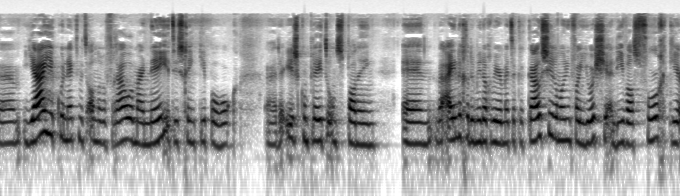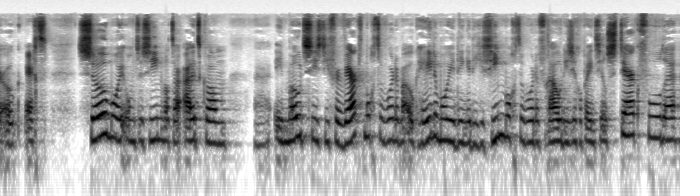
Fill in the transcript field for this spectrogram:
Um, ja, je connect met andere vrouwen, maar nee, het is geen kippenhok. Uh, er is complete ontspanning. En we eindigen de middag weer met de cacao-ceremonie van Josje. En die was vorige keer ook echt zo mooi om te zien wat eruit kwam. Uh, emoties die verwerkt mochten worden, maar ook hele mooie dingen die gezien mochten worden. Vrouwen die zich opeens heel sterk voelden.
